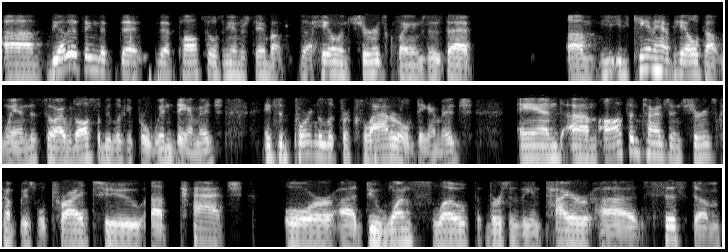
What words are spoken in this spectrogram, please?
Uh, the other thing that that that policyholders need to understand about the hail insurance claims is that um, you, you can't have hail without wind. So I would also be looking for wind damage. It's important to look for collateral damage. And um, oftentimes, insurance companies will try to uh, patch or uh, do one slope versus the entire uh, system.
